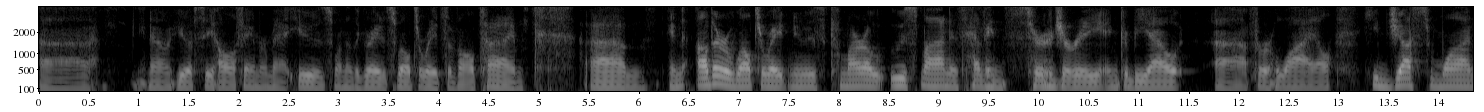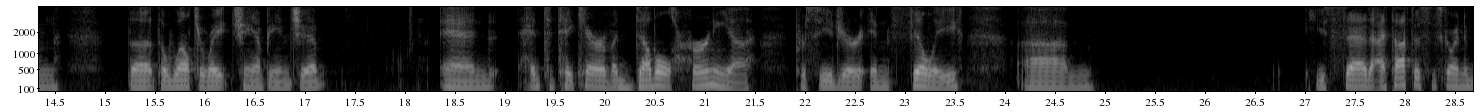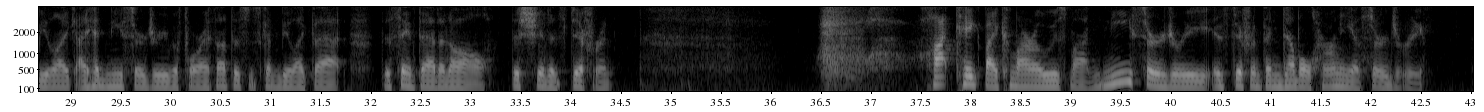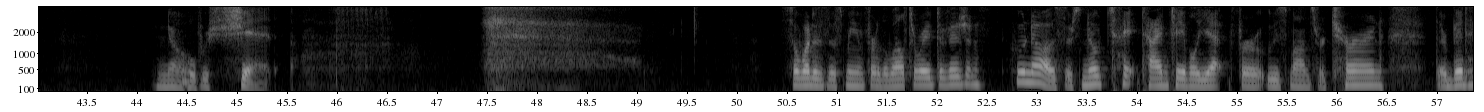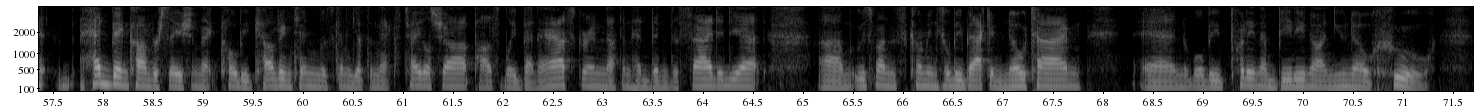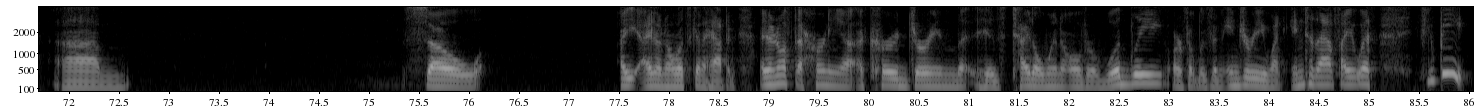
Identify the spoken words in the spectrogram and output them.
uh, you know, UFC Hall of Famer Matt Hughes, one of the greatest welterweights of all time. Um, in other welterweight news, Kamaru Usman is having surgery and could be out uh, for a while. He just won the the welterweight championship and had to take care of a double hernia procedure in Philly. Um, he said, I thought this was going to be like, I had knee surgery before. I thought this was going to be like that. This ain't that at all. This shit is different. Hot take by Kamaru Usman. Knee surgery is different than double hernia surgery. No shit. So, what does this mean for the welterweight division? Who knows? There's no t- timetable yet for Usman's return. There had been conversation that Colby Covington was going to get the next title shot, possibly Ben Askren. Nothing had been decided yet. Um, Usman is claiming he'll be back in no time and will be putting a beating on you know who. Um, so I, I don't know what's going to happen. I don't know if the hernia occurred during the, his title win over Woodley or if it was an injury he went into that fight with. If you beat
